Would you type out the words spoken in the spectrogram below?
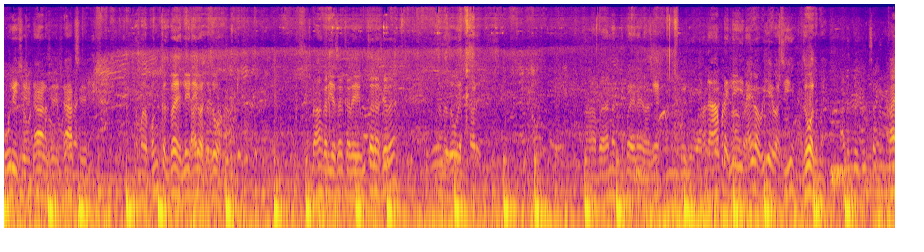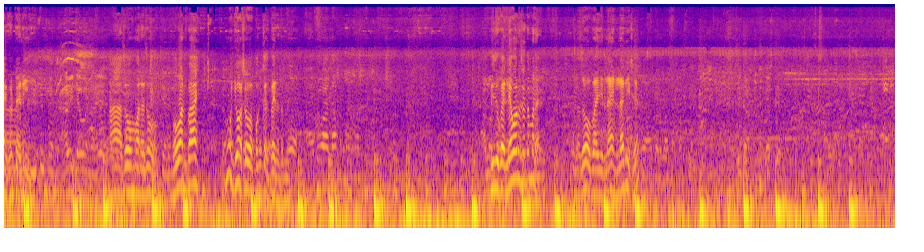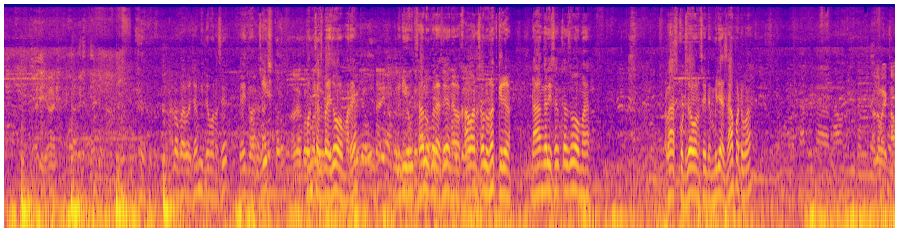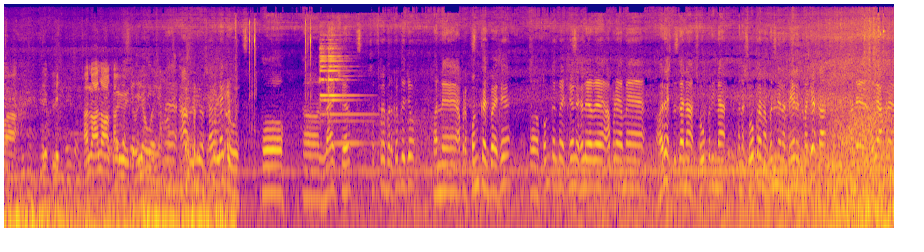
પૂરી છે દાળ છે શાક છે. અમારા પંકજભાઈ લઈને આવ્યા છે જો ડાંગરિયા સરકારે ઉતાર્યા છે હવે. અને જો હા ભાઈ આનંદભાઈ છે. અને આપણે લઈને આવ્યા હોઈએ આવ્યા છીએ. જો તમે. કાંઈ ઘટે નહીં. હા જો અમારે જો ભવનભાઈ હું જો છો પંકજભાઈ ને તમે? બીજું કઈ લેવાનું છે તમારે? અને જો ભાઈ લાઈન લાગી છે. હાલો ભાઈ જમી લેવાનું છે. જય દ્વારકાધીશ. પંકજભાઈ જો અમારે. વીડિયો ચાલુ કર્યા છે અને હવે ખાવાનું ચાલુ નથી કર્યા. ડાંગરી સરકાર જો અમે રાજકોટ જવાનું છે એટલે મીડિયા ઝાપટવા. હાલો ભાઈ ખાવા. થેપલી હાલો હાલો ખાવી હોય અને આ વીડિયો સારો લાગ્યો હોય તો લાઈક શેર સબસ્ક્રાઈબર કરી દેજો. અને આપણે પંકજભાઈ છે. તો પંકજભાઈ છેલ્લે છેલ્લે હવે આપણે અમે હરેશ દાદાના છોકરીના અને છોકરાના બંનેના મેરેજમાં ગયા હતા. અને હવે આપણે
